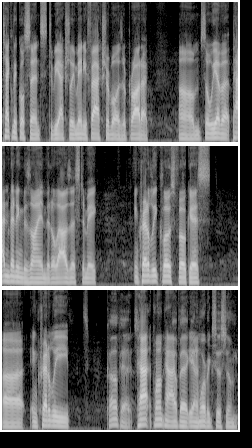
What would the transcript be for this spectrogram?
technical sense to be actually manufacturable as a product. Um, so we have a patent pending design that allows us to make incredibly close focus, uh, incredibly Compact. pa- compact, Compact yeah. anamorphic system.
